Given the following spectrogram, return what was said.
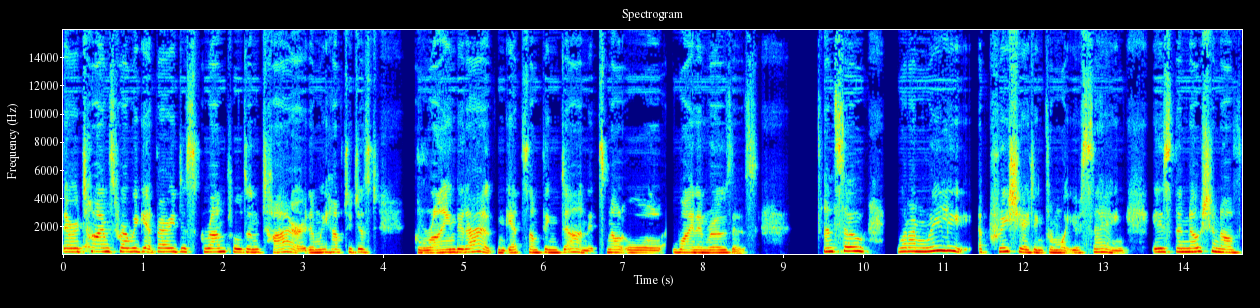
there are times where we get very disgruntled and tired and we have to just grind it out and get something done. It's not all wine and roses and so what I'm really appreciating from what you're saying is the notion of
